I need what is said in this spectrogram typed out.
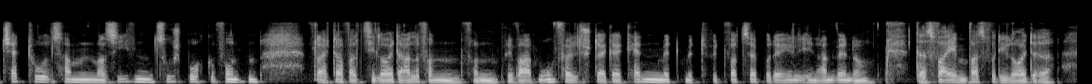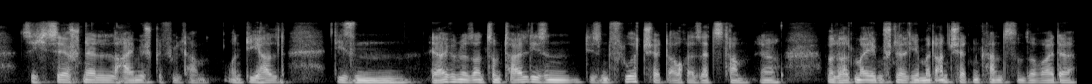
Chat-Tools haben massiven Zuspruch gefunden, vielleicht auch, weil die Leute alle von, von privatem Umfeld stärker kennen mit, mit, mit WhatsApp oder ähnlichen Anwendungen. Das war eben was, wo die Leute sich sehr schnell heimisch gefühlt haben und die halt diesen, ja, ich würde mal sagen, zum Teil diesen, diesen Flur-Chat auch ersetzt haben, ja, weil du halt mal eben schnell jemand anchatten kannst und so weiter.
